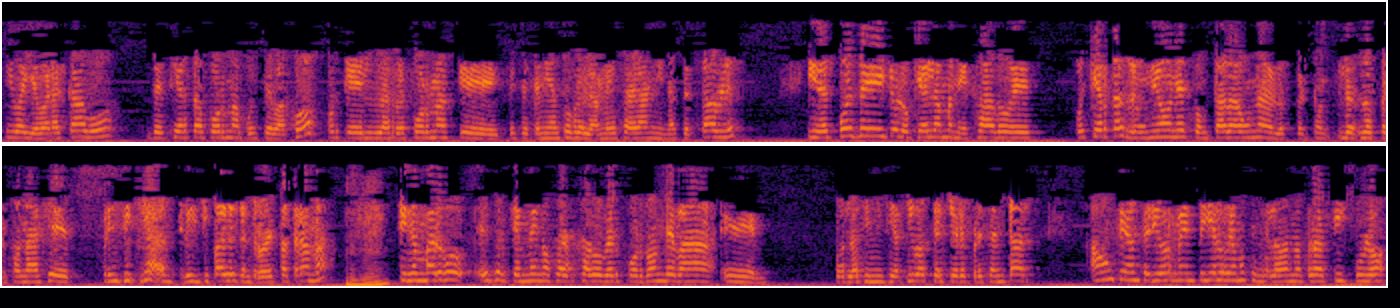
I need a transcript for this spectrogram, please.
se iba a llevar a cabo, de cierta forma pues se bajó porque las reformas que, que se tenían sobre la mesa eran inaceptables y después de ello lo que él ha manejado es pues ciertas reuniones con cada uno de los, los personajes principales dentro de esta trama. Sin embargo, es el que menos ha dejado ver por dónde va eh, pues las iniciativas que él quiere presentar. Aunque anteriormente, ya lo habíamos señalado en otro artículo,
